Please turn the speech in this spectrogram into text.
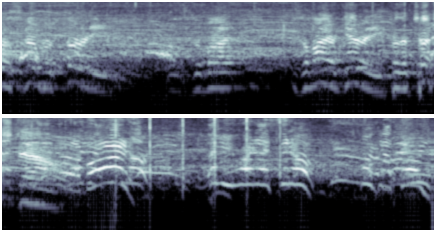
That was number 30, Zami- Zamir Gary for the touchdown. Let me run that shit up. Fuck that thing.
